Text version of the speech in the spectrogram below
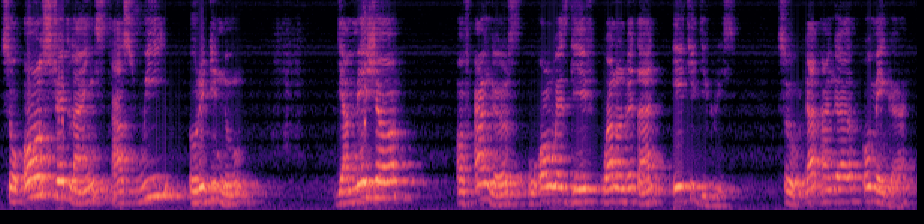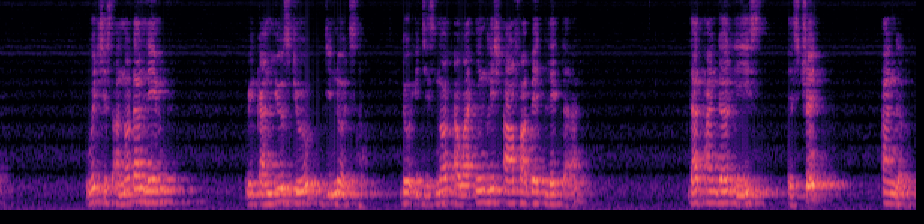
So all straight lines, as we already know, their measure of angles will always give 180 degrees. So that angle omega, which is another name we can use to denote, though it is not our English alphabet letter, that angle is a straight angle.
